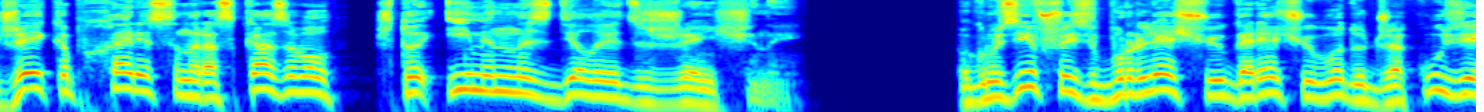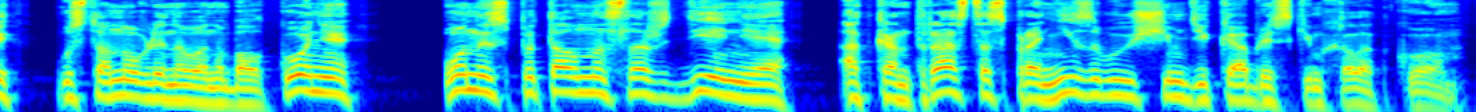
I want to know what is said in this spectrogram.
Джейкоб Харрисон рассказывал, что именно сделает с женщиной. Погрузившись в бурлящую горячую воду джакузи, установленного на балконе, он испытал наслаждение от контраста с пронизывающим декабрьским холодком.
